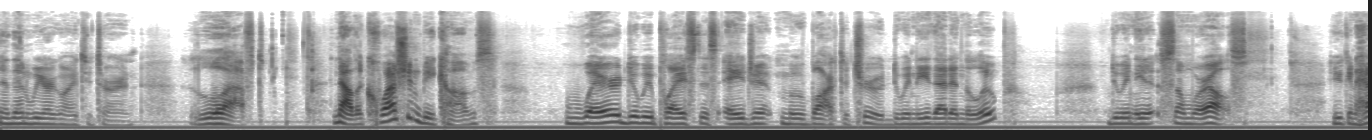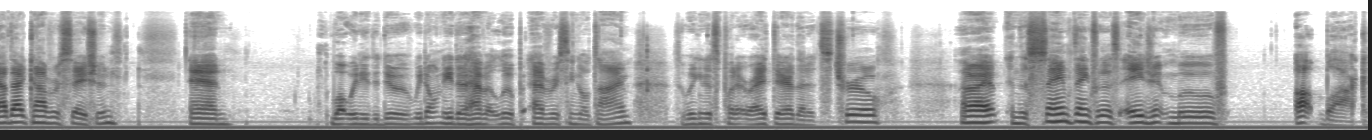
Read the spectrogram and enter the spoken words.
and then we are going to turn left. Now the question becomes where do we place this agent move block to true? Do we need that in the loop? Do we need it somewhere else? You can have that conversation and what we need to do. We don't need to have it loop every single time. So we can just put it right there that it's true. All right, and the same thing for this agent move up block.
